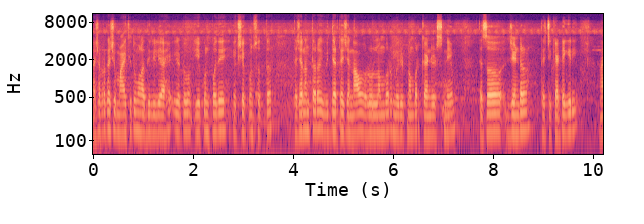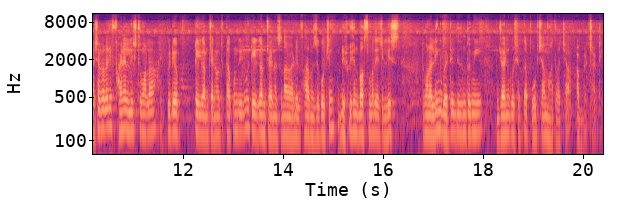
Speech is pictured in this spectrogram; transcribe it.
अशा प्रकारची माहिती तुम्हाला दिलेली आहे. एटून एकूण पदे एकशे एकोणसत्तर. त्याच्यानंतर विद्यार्थ्याचे नाव roll number merit number candidates name त्याचं जेंडर त्याची कॅटेगरी अशा प्रकारची फायनल लिस्ट तुम्हाला पी डी एफ टेलिग्राम चॅनलवरती टाकून दिली मी टेलिग्राम चॅनलचं नाव ॲडिल फार्मसी कोचिंग डिस्क्रिप्शन बॉक्समध्ये याची लिस्ट तुम्हाला लिंक भेटेल. तिथून तुम्ही जॉईन करू शकता पुढच्या महत्त्वाच्या अपडेटसाठी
